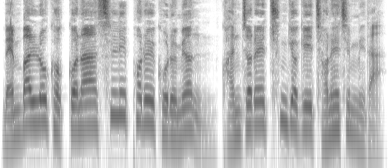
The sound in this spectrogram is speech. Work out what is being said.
맨발로 걷거나 슬리퍼를 고르면 관절에 충격이 전해집니다.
